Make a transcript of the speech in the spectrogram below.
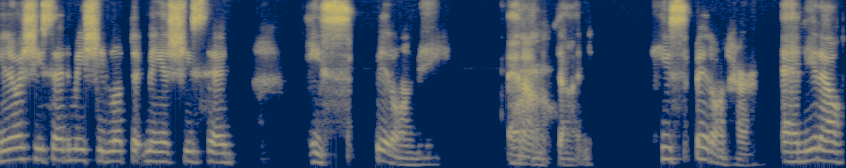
You know what she said to me? She looked at me and she said, He spit on me and wow. I'm done. He spit on her. And, you know,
